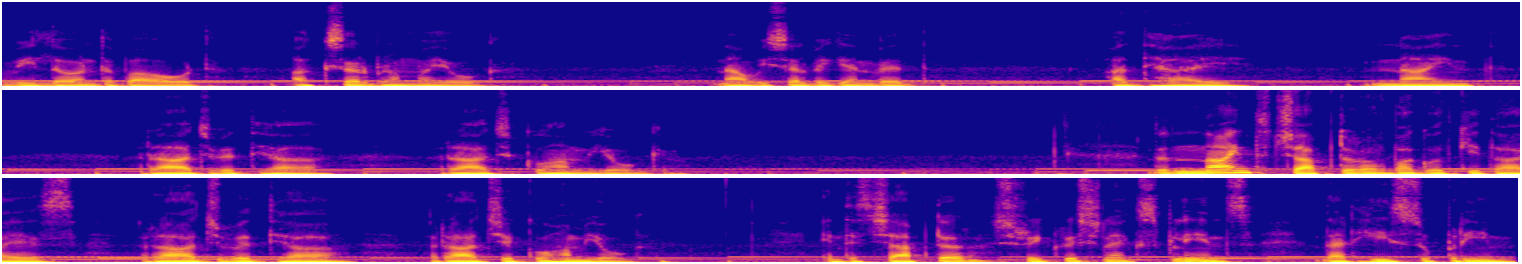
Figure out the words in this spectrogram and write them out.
we learned about Akshar Brahma Yoga. Now we shall begin with Adhyay 9th Raj Vidya Raj Guham Yoga. The ninth chapter of Bhagavad Gita is Raj Vidya Rajya Guham Yoga. In this chapter, Sri Krishna explains that he is supreme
